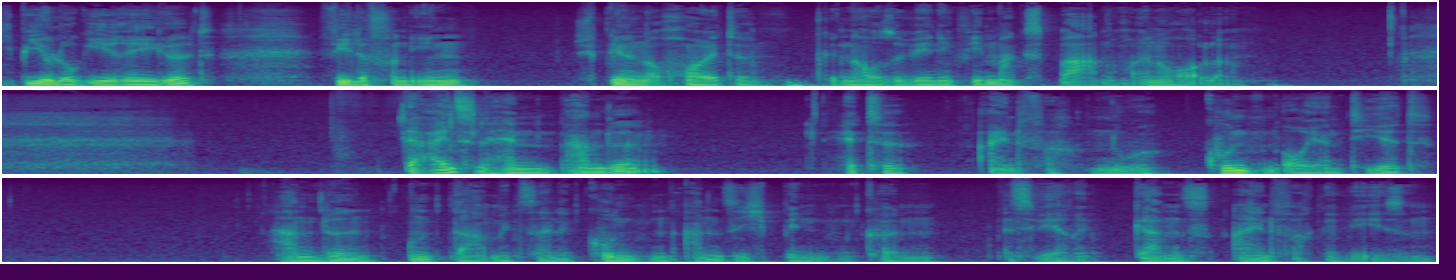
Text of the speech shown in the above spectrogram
Die Biologie regelt, viele von ihnen spielen auch heute genauso wenig wie Max Bar noch eine Rolle. Der Einzelhandel hätte einfach nur kundenorientiert handeln und damit seine Kunden an sich binden können. Es wäre ganz einfach gewesen.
